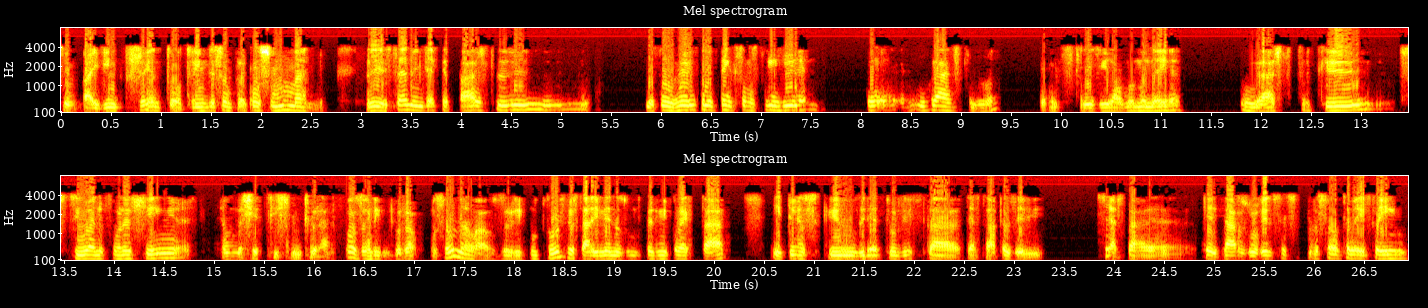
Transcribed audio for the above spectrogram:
Sim, pai 20% ou 30% são para consumo humano. Mas este ano ainda é capaz de. Ver como tem que se restringir o gasto, não é? Tem que se restringir de alguma maneira o gasto, porque se o ano for assim é uma chatice muito grande. Os agricultores, a não, aos agricultores gastarem menos um bocadinho por hectare, e penso que o diretor disse que está, está a fazer, já está a tentar resolver essa situação, também tem,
